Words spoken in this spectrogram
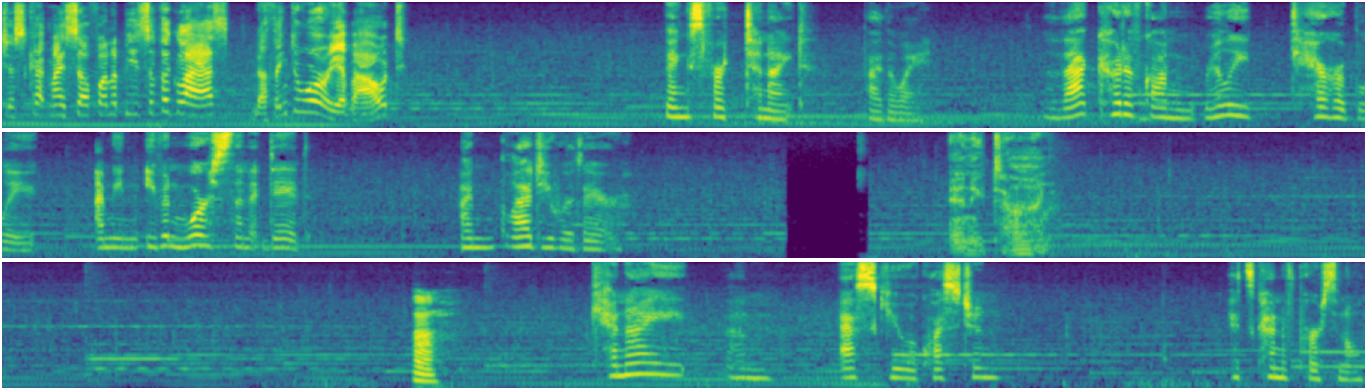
Just cut myself on a piece of the glass. Nothing to worry about. Thanks for tonight, by the way. That could have gone really terribly. I mean, even worse than it did. I'm glad you were there. Anytime. Hmm. Can I, um, ask you a question? It's kind of personal.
